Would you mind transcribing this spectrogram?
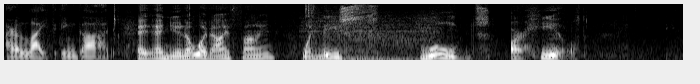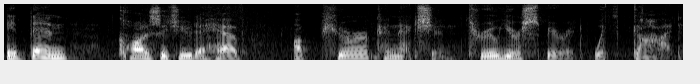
our life in God. And, and you know what I find? When these wounds are healed, it then causes you to have a pure connection through your spirit with God.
